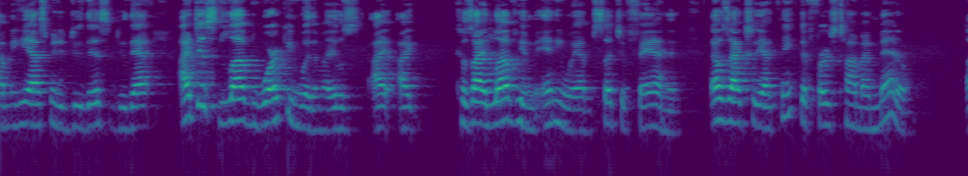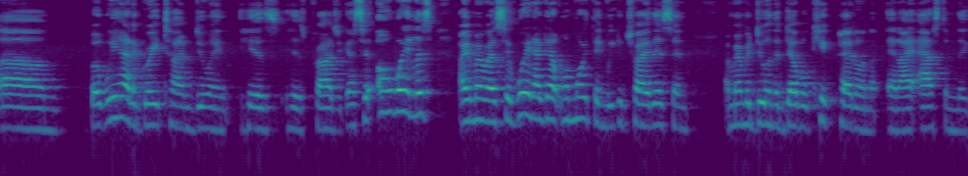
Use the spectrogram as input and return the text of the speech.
I mean, he asked me to do this and do that. I just loved working with him. It was, I, I, cause I love him anyway. I'm such a fan. And that was actually, I think the first time I met him. Um, but we had a great time doing his his project. I said, "Oh wait, let's." I remember I said, "Wait, I got one more thing. We can try this." And I remember doing the double kick pedal, and, and I asked him to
